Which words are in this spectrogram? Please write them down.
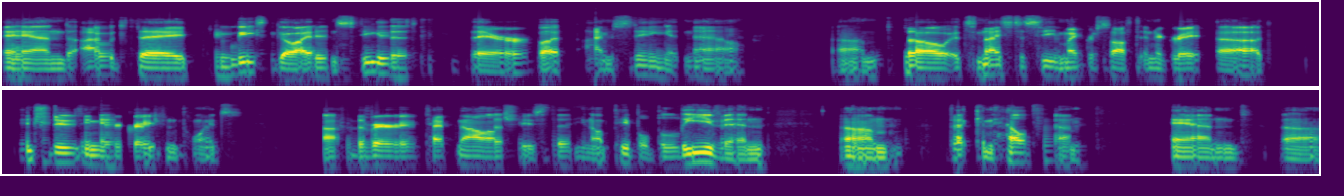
and I would say two weeks ago I didn't see this there, but I'm seeing it now. Um, so it's nice to see Microsoft integrate, uh, introducing integration points uh, for the very technologies that you know people believe in um, that can help them, and uh,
